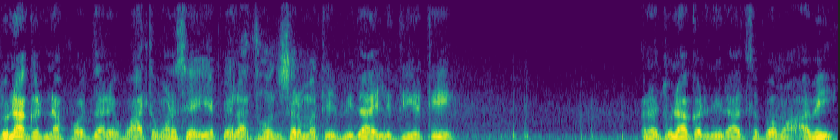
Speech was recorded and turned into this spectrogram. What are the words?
જુનાગઢના ફોજદારે વાત વણશે એ પહેલાં ધોંધસરમાંથી વિદાય લીધી હતી. અને જુનાગઢની રાજસભામાં આવી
